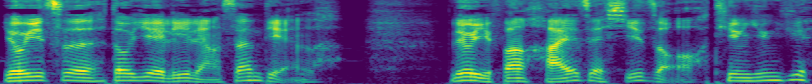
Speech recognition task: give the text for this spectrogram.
有一次都夜里两三点了，刘一帆还在洗澡听音乐，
